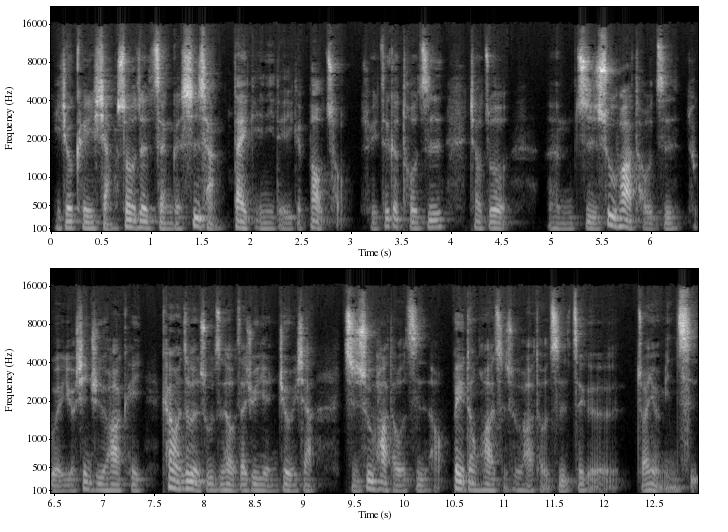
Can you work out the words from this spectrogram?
你就可以享受这整个市场带给你的一个报酬。所以这个投资叫做。嗯，指数化投资，如果有兴趣的话，可以看完这本书之后再去研究一下指数化投资，好，被动化指数化投资这个专有名词。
